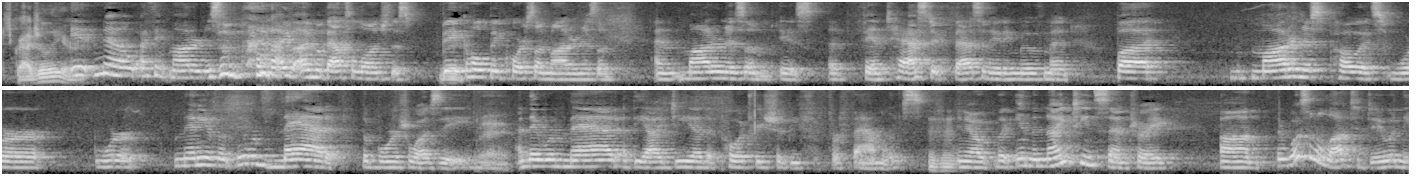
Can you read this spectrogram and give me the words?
just gradually, or It, no, I think modernism. I'm about to launch this big, Yeah. whole big course on modernism, and modernism is a fantastic, fascinating movement. But modernist poets were were many of them. They were mad at the bourgeoisie, Right. and they were mad at the idea that poetry should be f- for families. Mm-hmm. You know, but in the 19th century, um, there wasn't a lot to do in the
